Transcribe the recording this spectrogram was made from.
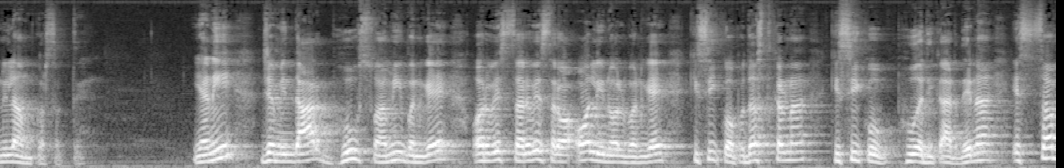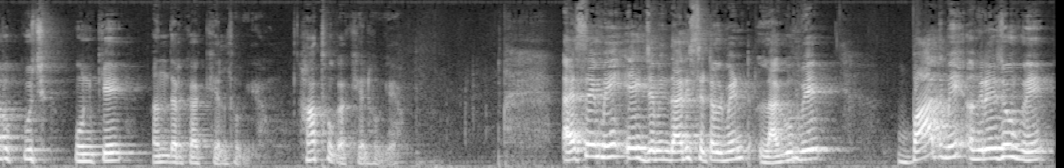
नीलाम कर सकते हैं। यानी जमींदार भू स्वामी बन गए और वे सर्वे सर्वा ऑल इन ऑल बन गए। किसी को अपदस्थ करना, किसी को भू अधिकार देना, ये सब कुछ उनके अंदर का खेल हो गया। हाथों का खेल हो गया। ऐसे में एक जमींदारी सेटलमेंट लागू हुए। बाद में अंग्रेज़ों ने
